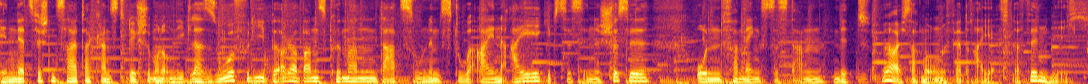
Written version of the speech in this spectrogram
In der Zwischenzeit, da kannst du dich schon mal um die Glasur für die Burger Buns kümmern. Dazu nimmst du ein Ei, gibst es in eine Schüssel und vermengst es dann mit, ja, ich sag mal ungefähr drei Esslöffeln Milch.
